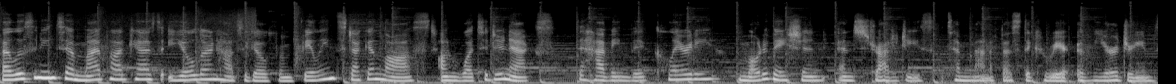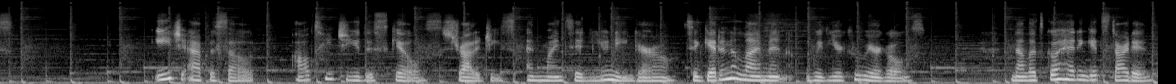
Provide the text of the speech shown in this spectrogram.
By listening to my podcast, you'll learn how to go from feeling stuck and lost on what to do next to having the clarity, motivation, and strategies to manifest the career of your dreams. Each episode, I'll teach you the skills, strategies, and mindset you need, girl, to get in alignment with your career goals. Now, let's go ahead and get started.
